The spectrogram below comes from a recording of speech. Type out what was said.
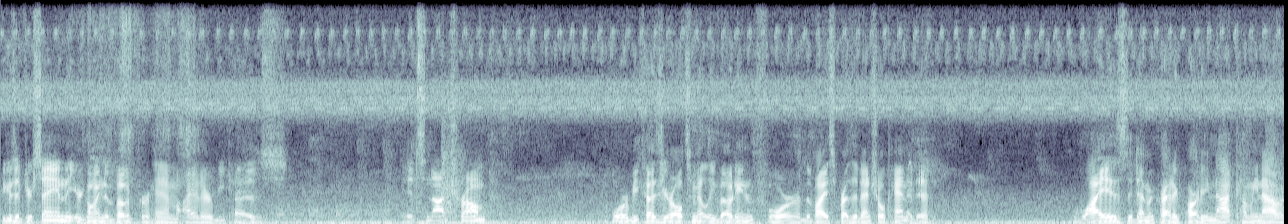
Because if you're saying that you're going to vote for him either because it's not Trump or because you're ultimately voting for the vice presidential candidate, why is the Democratic Party not coming out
